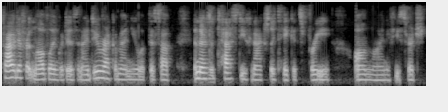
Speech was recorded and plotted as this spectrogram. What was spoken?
five different love languages, and I do recommend you look this up. And there's a test you can actually take. It's free online if you search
